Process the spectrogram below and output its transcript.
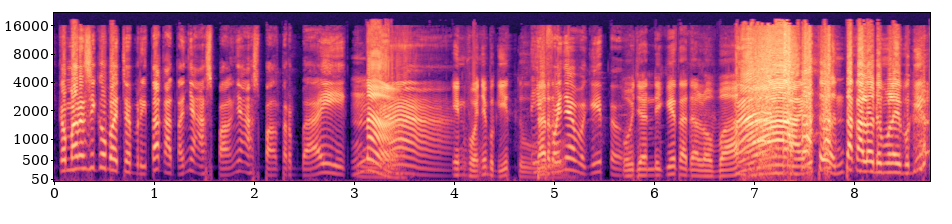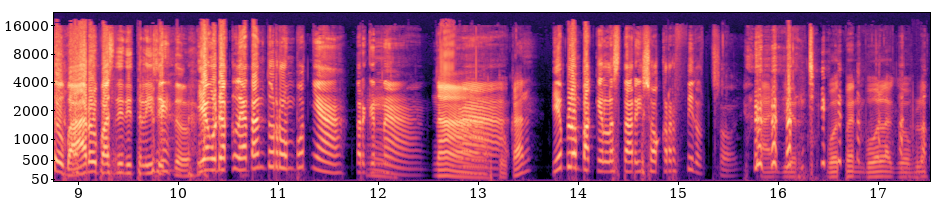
Kemarin sih gua baca berita katanya aspalnya aspal terbaik. Nah, Infonya begitu. Ntar- infonya begitu. hujan dikit ada lobang Nah, itu entar kalau udah mulai begitu baru pasti ditelisik tuh. Yang udah kelihatan tuh rumputnya tergenang. Nah, Nah. tuh kan. Dia belum pakai lestari soccer field soalnya. anjir buat main bola goblok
